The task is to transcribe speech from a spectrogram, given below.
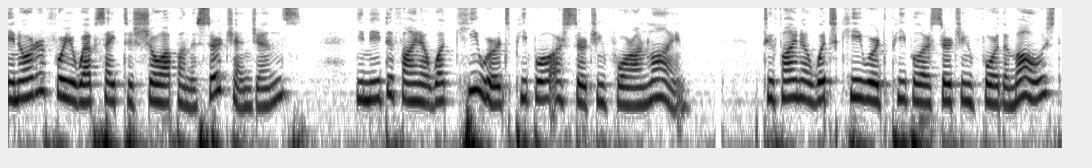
In order for your website to show up on the search engines, you need to find out what keywords people are searching for online. To find out which keywords people are searching for the most,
